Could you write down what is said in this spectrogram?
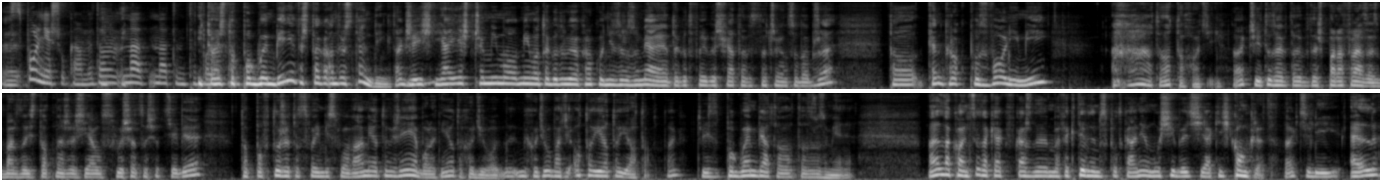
E, Wspólnie szukamy, to I, na, na tym to I to jest to pogłębienie też tego understanding, tak? Że jeśli ja jeszcze mimo, mimo tego drugiego kroku nie zrozumiałem tego twojego świata wystarczająco dobrze, to ten krok pozwoli mi Aha, to o to chodzi. Tak? Czyli tutaj to też parafraza jest bardzo istotna, że jeśli ja usłyszę coś od ciebie, to powtórzę to swoimi słowami, a to że nie, Bolek, nie o to chodziło. Mi chodziło bardziej o to i o to i o to. Tak? Czyli pogłębia to, to zrozumienie. Ale na końcu, tak jak w każdym efektywnym spotkaniu, musi być jakiś konkret, tak? czyli L,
